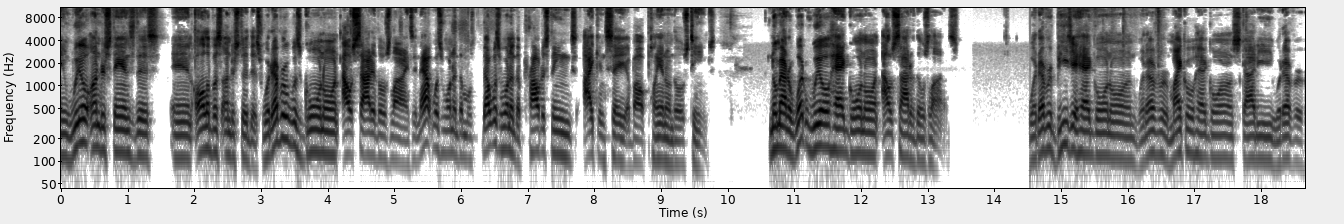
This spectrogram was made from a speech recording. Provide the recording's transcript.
and Will understands this, and all of us understood this. Whatever was going on outside of those lines, and that was one of the most that was one of the proudest things I can say about playing on those teams. No matter what Will had going on outside of those lines, whatever BJ had going on, whatever Michael had going on, Scottie, whatever,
